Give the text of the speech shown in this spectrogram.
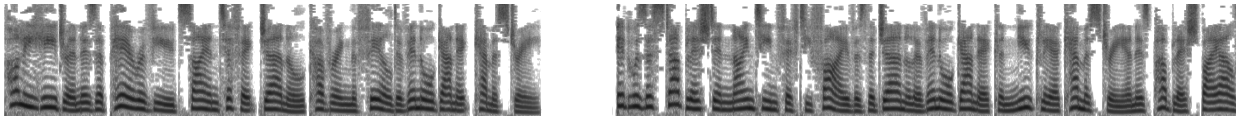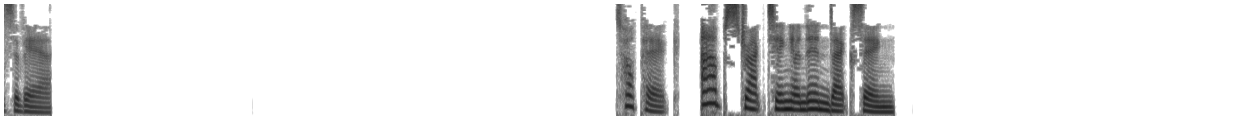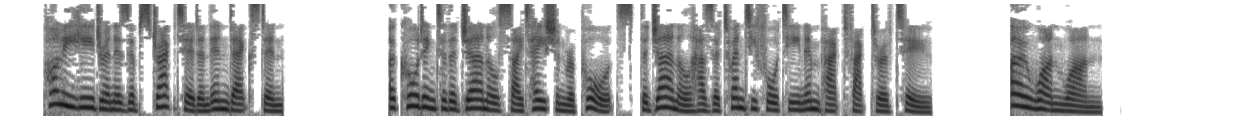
Polyhedron is a peer-reviewed scientific journal covering the field of inorganic chemistry. It was established in 1955 as the Journal of Inorganic and Nuclear Chemistry and is published by Elsevier. Topic: Abstracting and indexing. Polyhedron is abstracted and indexed in According to the journal citation reports, the journal has a 2014 impact factor of 2.011.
